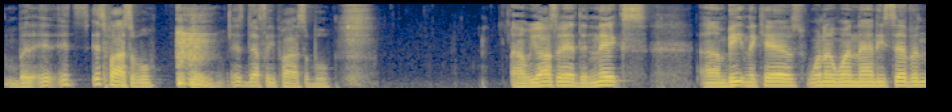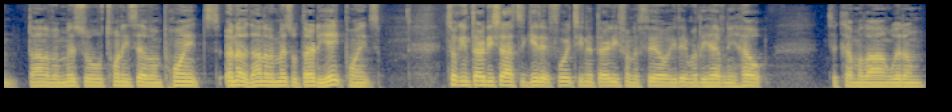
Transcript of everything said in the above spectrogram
But it, it's it's possible. it's definitely possible. Uh, we also had the Knicks um, beating the Cavs 101-97. Donovan Mitchell 27 points. Oh no, Donovan Mitchell 38 points. Took him 30 shots to get it, 14 to 30 from the field. He didn't really have any help to come along with him.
